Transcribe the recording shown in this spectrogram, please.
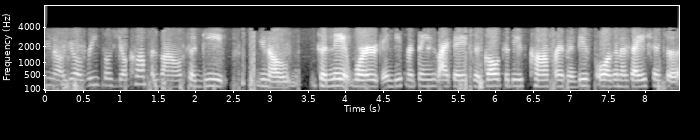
you know your resource your comfort zone to get you know to network and different things like that to go to this conference and this organization to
